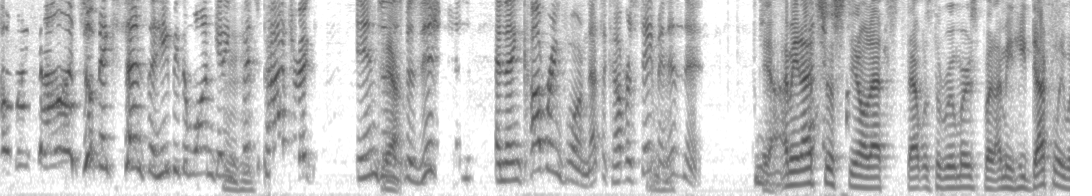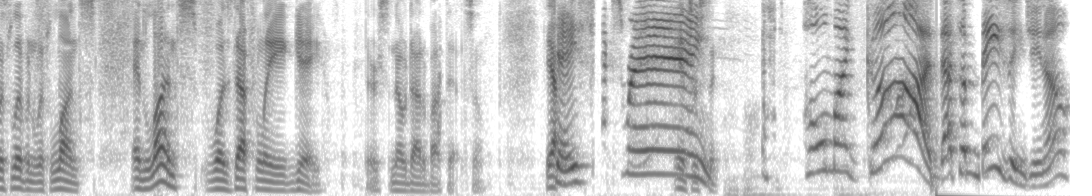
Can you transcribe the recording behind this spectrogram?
Oh my God. So it makes sense that he'd be the one getting Mhm. Fitzpatrick into Yeah. this position and then covering for him. That's a cover statement, Mhm. isn't it? Yeah, I mean that's just you know that's that was the rumors, but I mean he definitely was living with Luntz, and Luntz was definitely gay. There's no doubt about that. So Yeah. Gay sex ring. interesting. Oh my God. That's amazing, Gino.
